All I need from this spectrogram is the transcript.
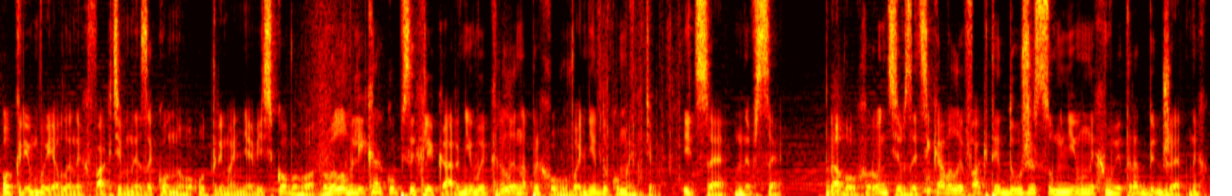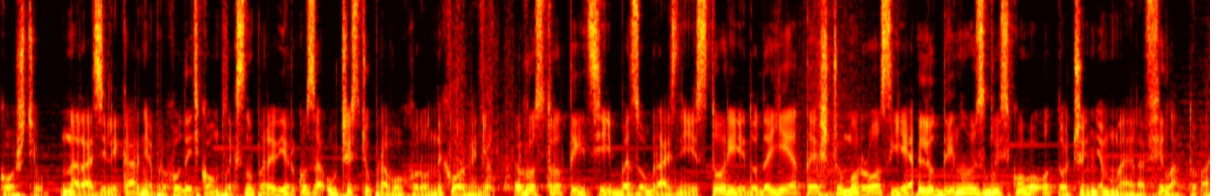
Окрім виявлених фактів незаконного утримання військового, головлікарку психлікарні викрили на приховуванні документів. І це не все. Правоохоронців зацікавили факти дуже сумнівних витрат бюджетних коштів. Наразі лікарня проходить комплексну перевірку за участю правоохоронних органів. Гостроти цій безобразній історії додає те, що Мороз є людиною з близького оточення мера Філатова.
